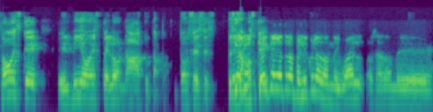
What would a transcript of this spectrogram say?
no, es que el mío es pelón, no, tú tampoco. Entonces, es- pues creo, digamos que, creo que, que hay otra película donde igual, o sea, donde...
